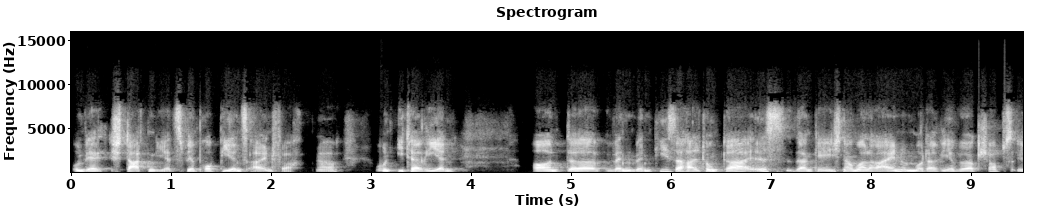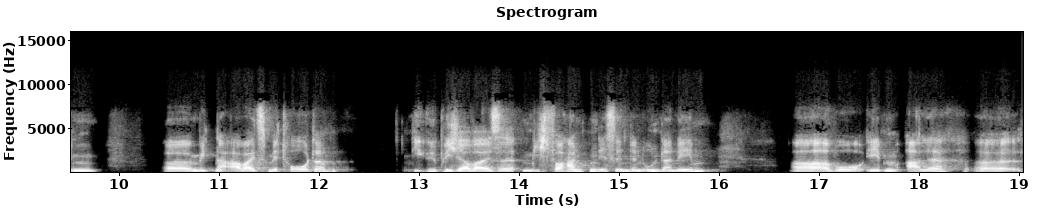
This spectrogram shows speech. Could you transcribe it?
und wir starten jetzt, wir probieren es einfach ja, und iterieren. Und äh, wenn, wenn diese Haltung da ist, dann gehe ich nochmal rein und moderiere Workshops im, äh, mit einer Arbeitsmethode, die üblicherweise nicht vorhanden ist in den Unternehmen äh, wo eben alle äh,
